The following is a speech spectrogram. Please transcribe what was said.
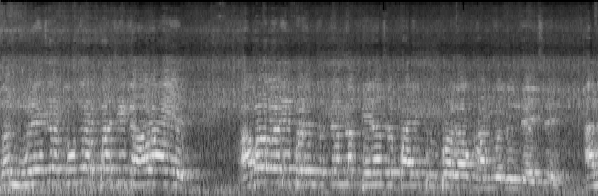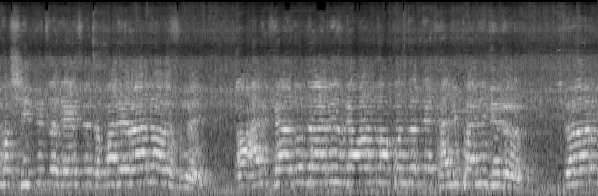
पण मुळेच्या दुतर्फाची गावं आहेत. आंबळवाडीपर्यंत त्यांना पिण्याचं पाणी पिंपळगाव खानमधून द्यायचंय. आणि मग शेतीचं द्यायचं तर पाणी राहणारच नाही. आणखी अजून दहा वीस गावांना आपण जर ते खाली पाणी दिलं तर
